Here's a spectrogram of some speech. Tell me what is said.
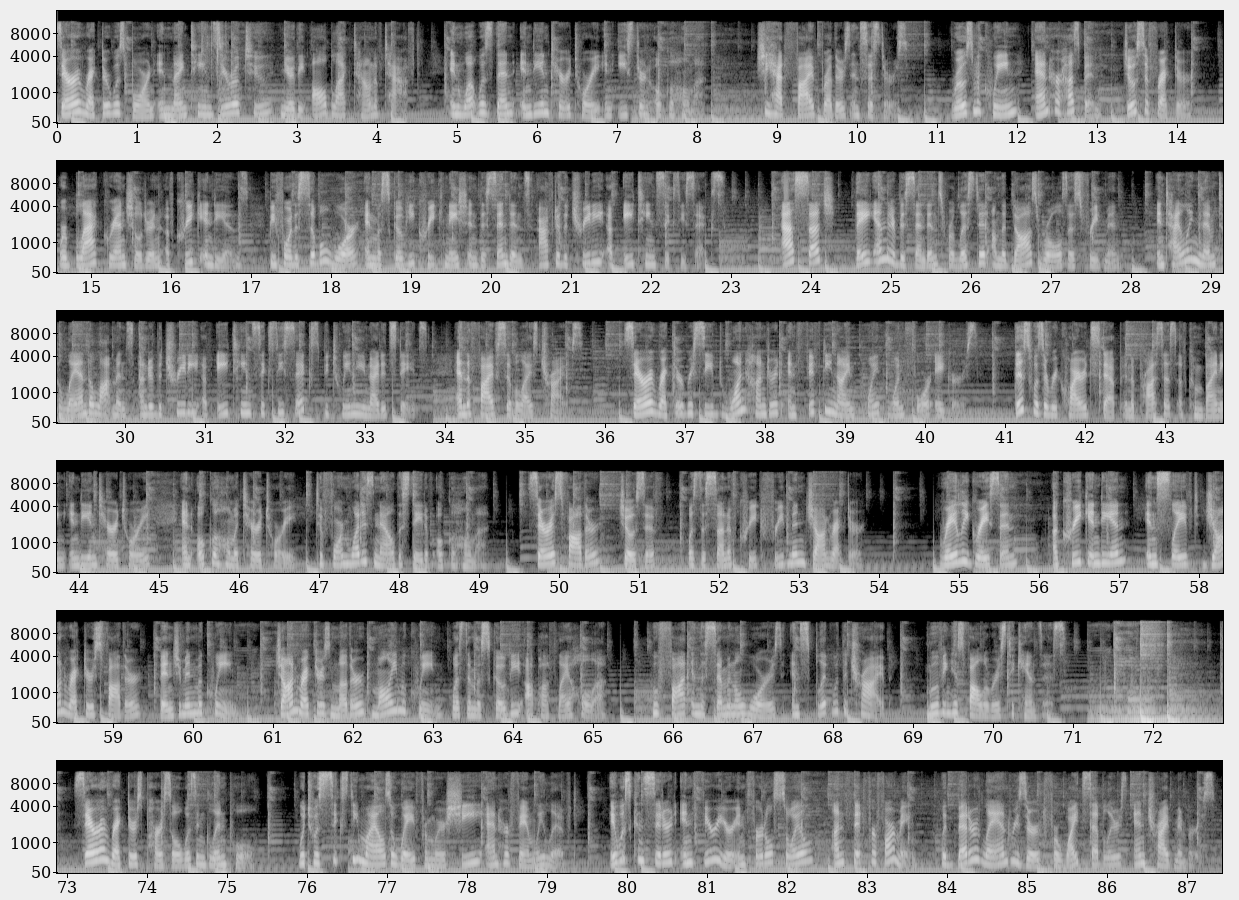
Sarah Rector was born in 1902 near the all-black town of Taft, in what was then Indian Territory in eastern Oklahoma. She had five brothers and sisters. Rose McQueen and her husband, Joseph Rector, were black grandchildren of Creek Indians before the Civil War and Muscogee Creek Nation descendants after the Treaty of 1866. As such, they and their descendants were listed on the Dawes Rolls as freedmen, entitling them to land allotments under the Treaty of 1866 between the United States and the five civilized tribes. Sarah Rector received 159.14 acres. This was a required step in the process of combining Indian Territory and Oklahoma Territory to form what is now the state of Oklahoma. Sarah's father, Joseph, was the son of Creek freedman John Rector. Rayleigh Grayson, a Creek Indian, enslaved John Rector's father, Benjamin McQueen. John Rector's mother, Molly McQueen, was the Muscogee Opothleyahola, who fought in the Seminole Wars and split with the tribe, moving his followers to Kansas. Sarah Rector's parcel was in Glenpool, which was 60 miles away from where she and her family lived. It was considered inferior in fertile soil, unfit for farming, with better land reserved for white settlers and tribe members.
